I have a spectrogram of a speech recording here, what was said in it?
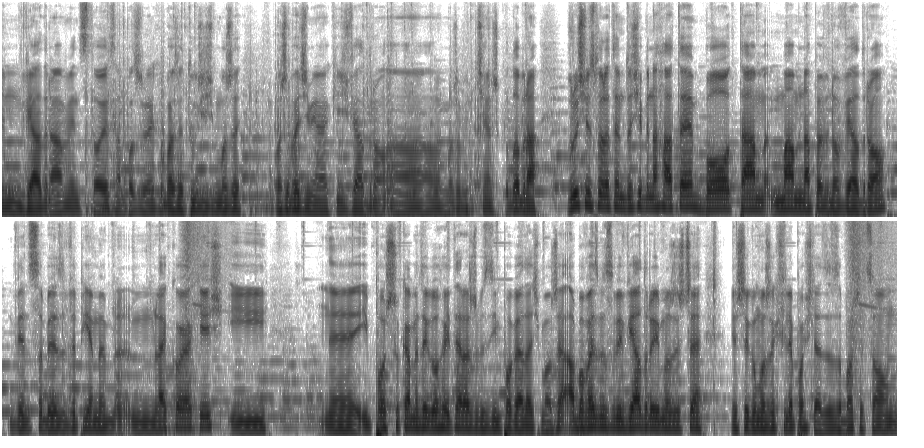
ym, wiadra, więc to jest nam potrzebne, chyba że tu gdzieś może, może będzie miał jakieś wiadro, ale może być ciężko. Dobra, wróćmy z powrotem do siebie na chatę, bo tam mam na pewno wiadro, więc sobie wypijemy mleko jakieś i... Yy, I poszukamy tego hejtera, żeby z nim pogadać może. Albo wezmę sobie wiadro i może jeszcze, jeszcze go może chwilę pośledzę. Zobaczę co on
